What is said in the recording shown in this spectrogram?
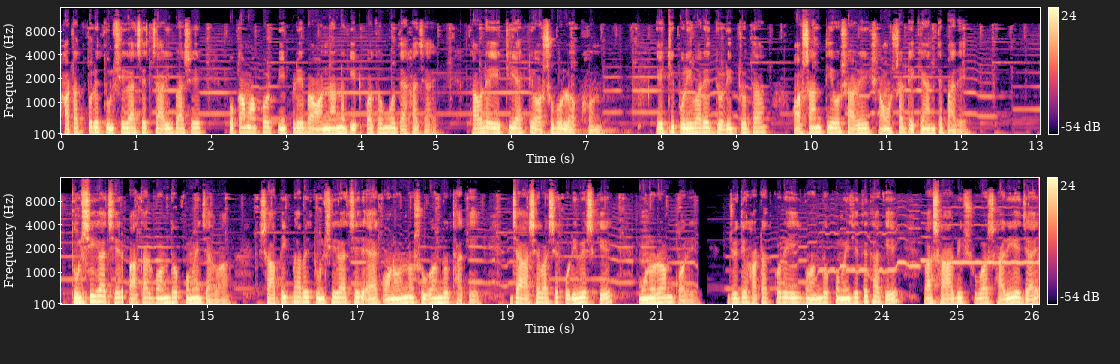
হঠাৎ করে তুলসী গাছের চারিপাশে পোকামাকড়, পিঁপড়ে বা অন্যান্য কীটপতঙ্গ দেখা যায়, তাহলে এটি একটি অশুভ লক্ষণ। এটি পরিবারের দরিদ্রতা অশান্তি ও শারীরিক সমস্যা ডেকে আনতে পারে। তুলসী গাছের পাতার গন্ধ কমে যাওয়া। স্বাভাবিকভাবে তুলসী গাছের এক অনন্য সুগন্ধ থাকে, যা আশেপাশে পরিবেশকে মনোরম করে। যদি হঠাৎ করে এই গন্ধ কমে যেতে থাকে বা স্বাভাবিক সুবাস হারিয়ে যায়,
